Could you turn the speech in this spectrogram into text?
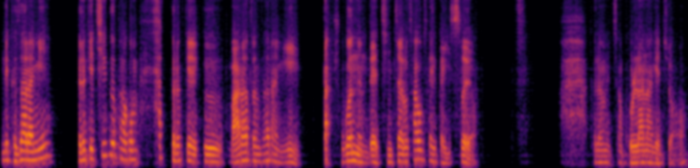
근데 그 사람이 그렇게 취급하고 막 그렇게 그 말하던 사람이 딱 죽었는데 진짜로 사후세계가 있어요. 아, 그러면 참 곤란하겠죠.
